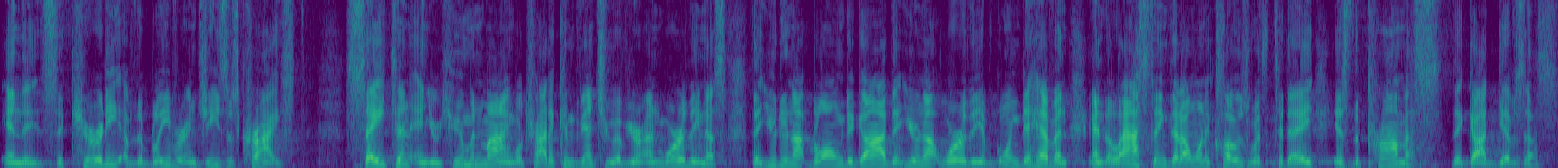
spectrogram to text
in the security of the believer in Jesus Christ, Satan and your human mind will try to convince you of your unworthiness, that you do not belong to God, that you're not worthy of going to heaven. And the last thing that I want to close with today is the promise that God gives us.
